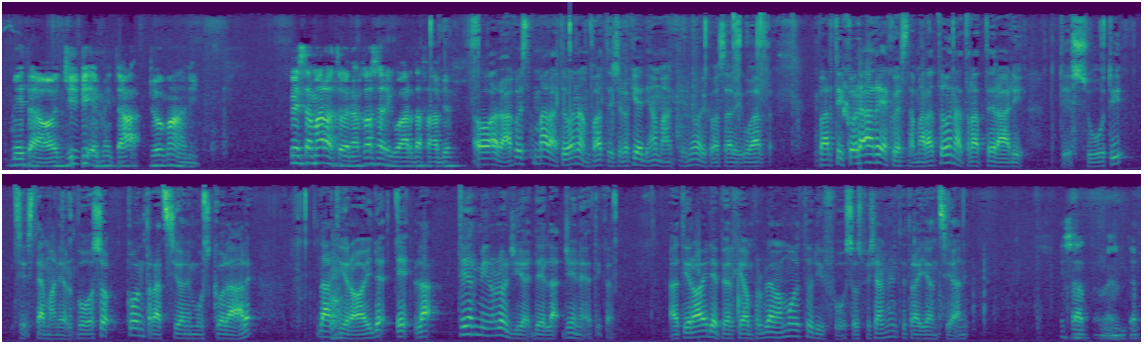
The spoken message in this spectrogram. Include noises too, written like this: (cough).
metà oggi e metà domani. Questa maratona cosa riguarda Fabio? Ora, questa maratona, infatti ce lo chiediamo anche noi cosa riguarda. In particolare questa maratona tratterà di tessuti, sistema nervoso, contrazione muscolare, la tiroide e la terminologia della genetica. La tiroide perché è un problema molto diffuso, specialmente tra gli anziani. Esattamente.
